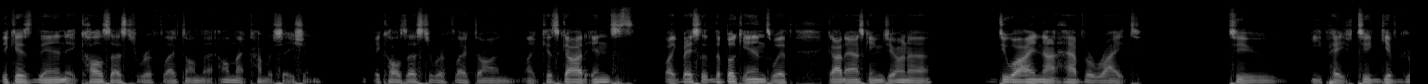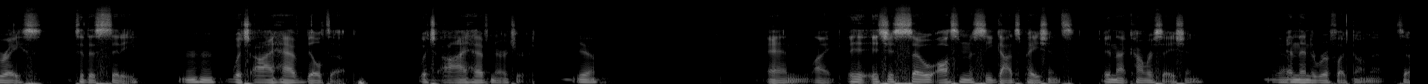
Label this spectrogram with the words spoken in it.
because then it calls us to reflect on that on that conversation. It calls us to reflect on like because God ends like basically the book ends with God asking Jonah, "Do I not have a right to be patient to give grace to this city, Mm-hmm. which I have built up, which I have nurtured?" Yeah. And like it, it's just so awesome to see God's patience in that conversation, Yeah. and then to reflect on that. So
